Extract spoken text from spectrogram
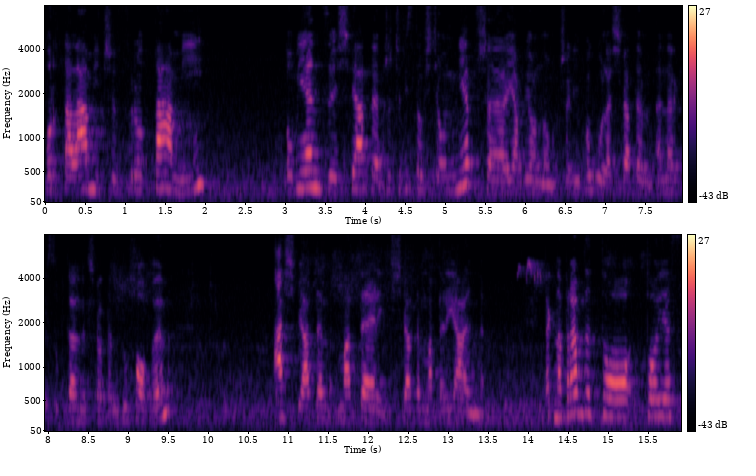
portalami czy wrotami pomiędzy światem, rzeczywistością nieprzejawioną, czyli w ogóle światem energii subtelnych, światem duchowym, a światem materii, światem materialnym. Tak naprawdę to, to jest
